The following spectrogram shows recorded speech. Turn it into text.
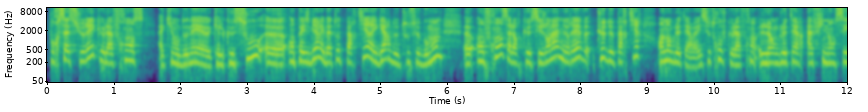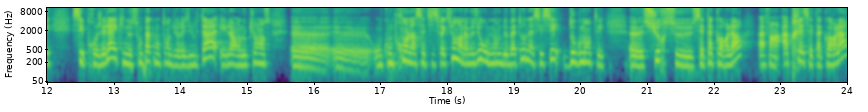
pour s'assurer que la France à qui on donnait quelques sous, empêchent bien les bateaux de partir et gardent tout ce beau monde en France, alors que ces gens-là ne rêvent que de partir en Angleterre. Il se trouve que l'Angleterre a financé ces projets-là et qu'ils ne sont pas contents du résultat. Et là, en l'occurrence, on comprend l'insatisfaction dans la mesure où le nombre de bateaux n'a cessé d'augmenter sur ce, cet accord-là, enfin après cet accord-là.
